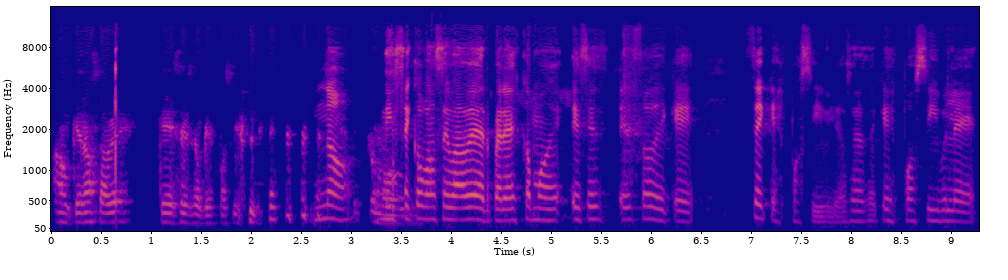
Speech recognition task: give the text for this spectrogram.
aunque no sabes qué es eso que es posible. No, ni sé cómo se va a ver, pero es como ese, eso de que sé que es posible, o sea, sé que es posible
